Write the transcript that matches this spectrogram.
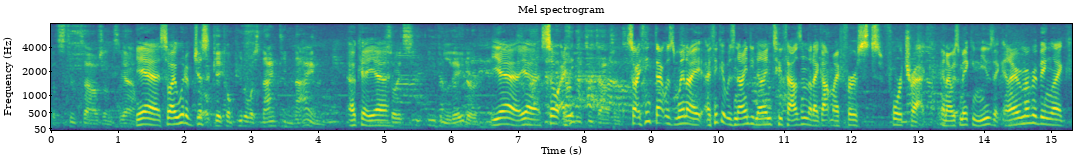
That's 2000, yeah. Yeah. So I would have just OK Computer was 99, okay, yeah, so it's even later. yeah, yeah. So I think 2000s. So I think that was when I, I think it was 99, 2000 that I got my first four track and I was making music. And I remember being like,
